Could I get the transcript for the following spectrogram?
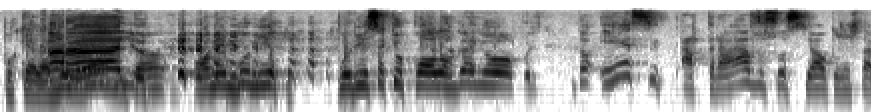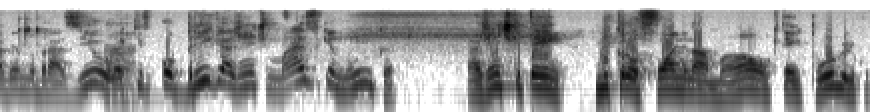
Porque ela é Caralho. mulher, então, homem bonito. Por isso é que o Collor ganhou. Por isso, então, esse atraso social que a gente está vendo no Brasil é. é que obriga a gente, mais do que nunca, a gente que tem microfone na mão, que tem público,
